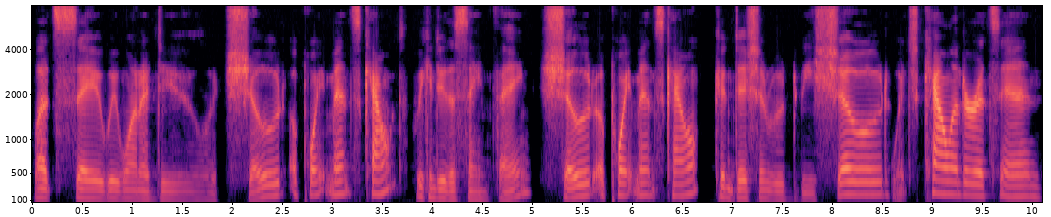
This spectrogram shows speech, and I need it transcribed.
Let's say we want to do showed appointments count. We can do the same thing. Showed appointments count. Condition would be showed, which calendar it's in.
